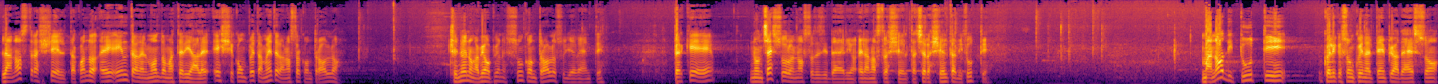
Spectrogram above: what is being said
la nostra scelta, quando entra nel mondo materiale, esce completamente dal nostro controllo. Cioè noi non abbiamo più nessun controllo sugli eventi, perché non c'è solo il nostro desiderio e la nostra scelta, c'è la scelta di tutti. Ma non di tutti quelli che sono qui nel Tempio adesso,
